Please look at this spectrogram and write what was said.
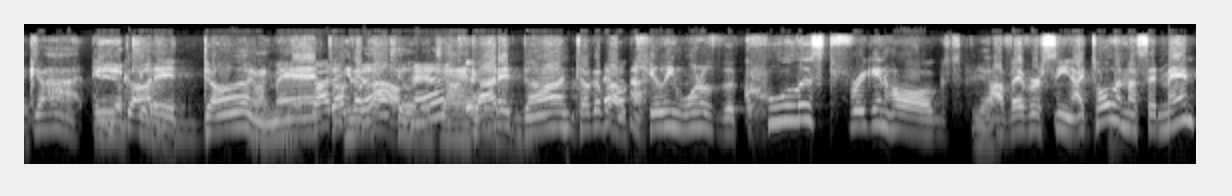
Oh my. God, Ended he up got killing- it done, Got- man. Got it Talk Ended about killing man. a giant. got one. it done. Talk about Yeah. killing one of the coolest friggin' hogs Yeah. I've ever seen. I told him, I said, man,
